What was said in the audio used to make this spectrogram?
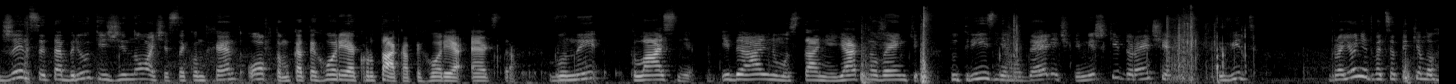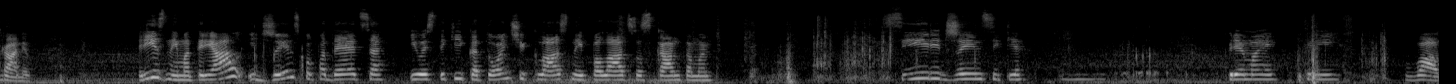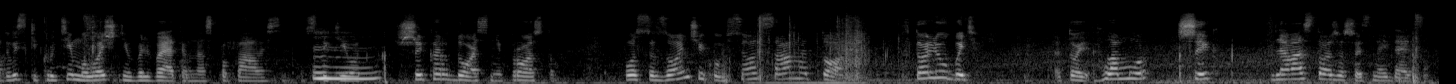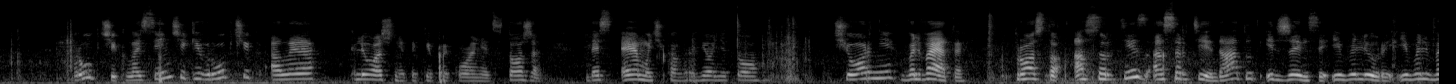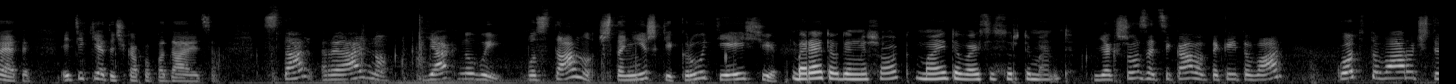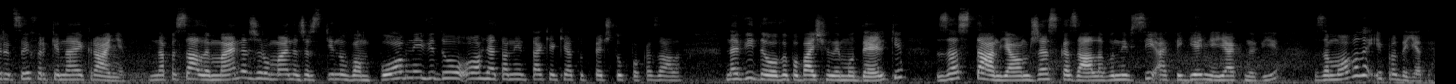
Джинси та брюки жіночі, секонд-хенд оптом, категорія крута, категорія екстра. Вони класні, в ідеальному стані, як новенькі. Тут різні моделічки. Мішки, до речі, від в районі 20 кілограмів. Різний матеріал, і джинс попадеться, і ось такий катончик класний палацо з кантами. Сірі джинсики. Прямий крій. Вау, дивись, які круті молочні вельвети у нас попалися. Ось такі Мгм. от шикардосні, просто. По сезончику все саме то. Хто любить е, той гламур, шик, для вас теж щось знайдеться. Рубчик, ласінчиків рубчик, але кльошні такі прикольні. Це теж десь емочка в районі того. Чорні вельвети. Просто асорті з асорті. Да? Тут і джинси, і велюри, і вельвети. Етикеточка попадається. Стан реально як новий. По стану штанішки крутіші. Берете один мішок, маєте весь асортимент. Якщо зацікавив такий товар, код товару 4 циферки на екрані. Написали менеджеру, менеджер скинув вам повний відеоогляд, а не так, як я тут 5 штук показала. На відео ви побачили модельки. За стан я вам вже сказала, вони всі офігенні, як нові. Замовили і продаєте.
